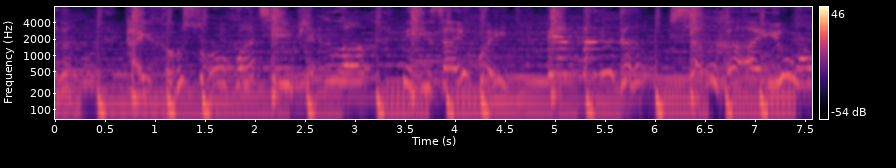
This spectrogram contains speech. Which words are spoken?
了，太好说话欺骗了，你才会变笨的伤害我？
